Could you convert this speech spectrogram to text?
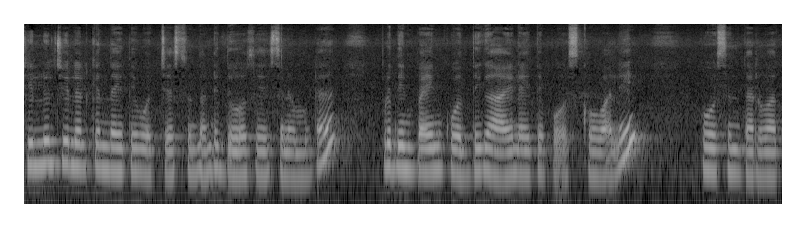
చిల్లులు చిల్లుల కింద అయితే వచ్చేస్తుందండి దోశ వేసినమాట ఇప్పుడు దీనిపైన కొద్దిగా ఆయిల్ అయితే పోసుకోవాలి. పోసిన తర్వాత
